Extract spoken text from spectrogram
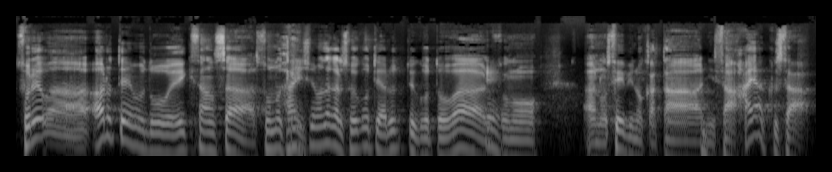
それは、ある程度、英樹さんさ、その研修の中でそういうことやるっていうことは、ええその、あの、整備の方にさ、早くさ、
